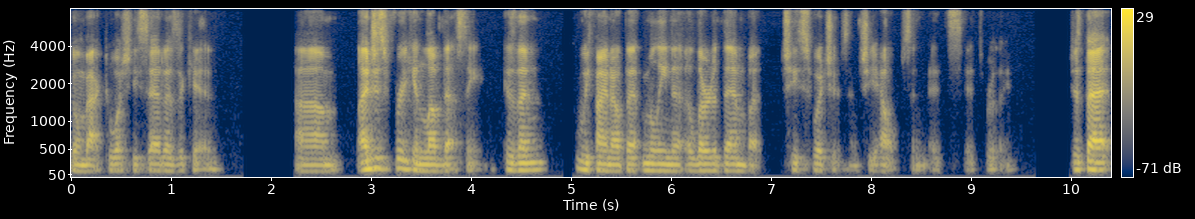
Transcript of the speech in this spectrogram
Going back to what she said as a kid. Um, I just freaking love that scene because then we find out that Melina alerted them, but she switches and she helps. And it's, it's really just that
